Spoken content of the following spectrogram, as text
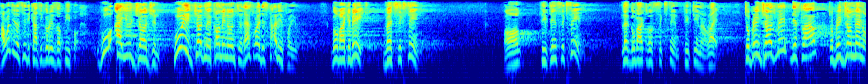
I want you to see the categories of people. Who are you judging? Who is judgment coming on to? That's why it is starting for you. Go back a bit. Verse 16. Or 15, 16. Let's go back to 16, 15 now, right? To bring judgment, this cloud, to bring judgment on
